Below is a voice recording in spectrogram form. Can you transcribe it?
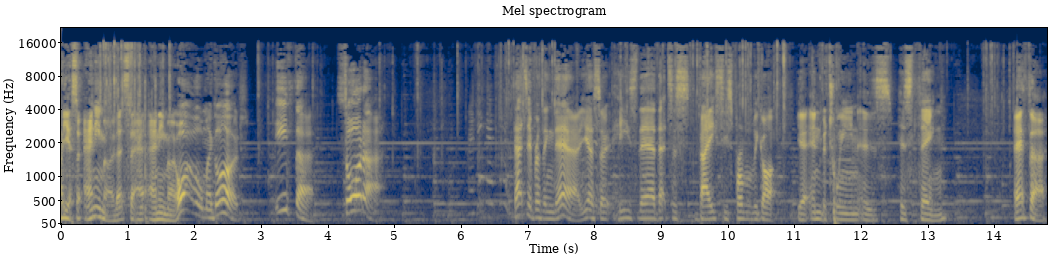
Oh yeah, so Anemo. That's the a- Anemo. Oh my god! Aether, Sora. I think that's it. That's everything there. Yeah, so he's there. That's his base. He's probably got yeah. In between is his thing. Aether.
